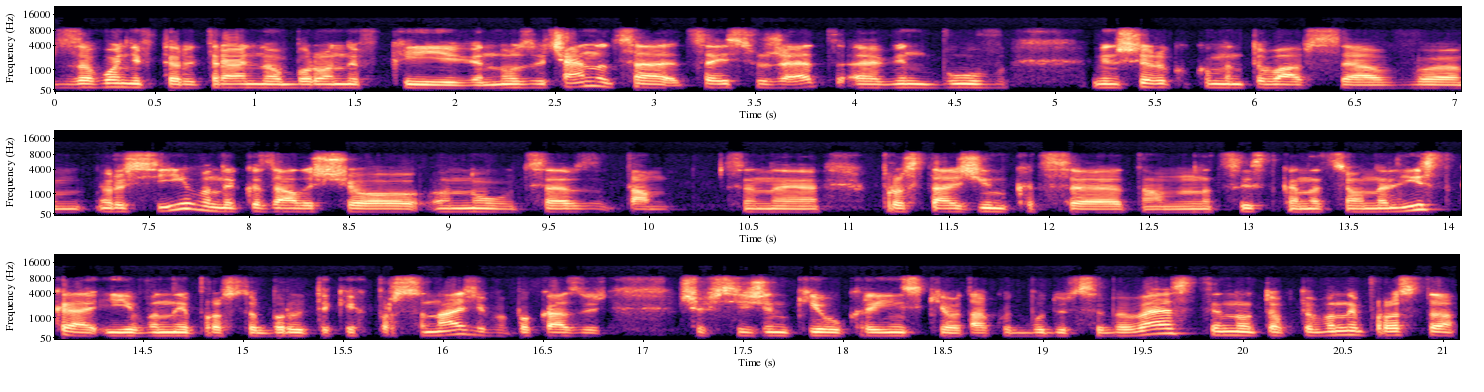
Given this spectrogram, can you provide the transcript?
Загонів територіальної оборони в Києві. Ну, звичайно, це цей сюжет е, він був він широко коментувався в Росії. Вони казали, що ну це там це не проста жінка, це там нацистка, націоналістка, і вони просто беруть таких персонажів і показують, що всі жінки українські отак от будуть себе вести. Ну тобто вони просто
